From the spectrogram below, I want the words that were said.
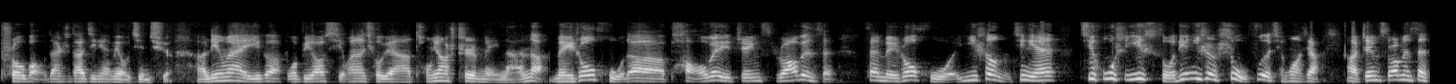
Pro Bowl，但是他今年没有进去啊。另外一个我比较喜欢的球员啊，同样是美男的美洲虎的跑位 James Robinson，在美洲虎一胜，今年几乎是一锁定一胜十五负的情况下啊，James Robinson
